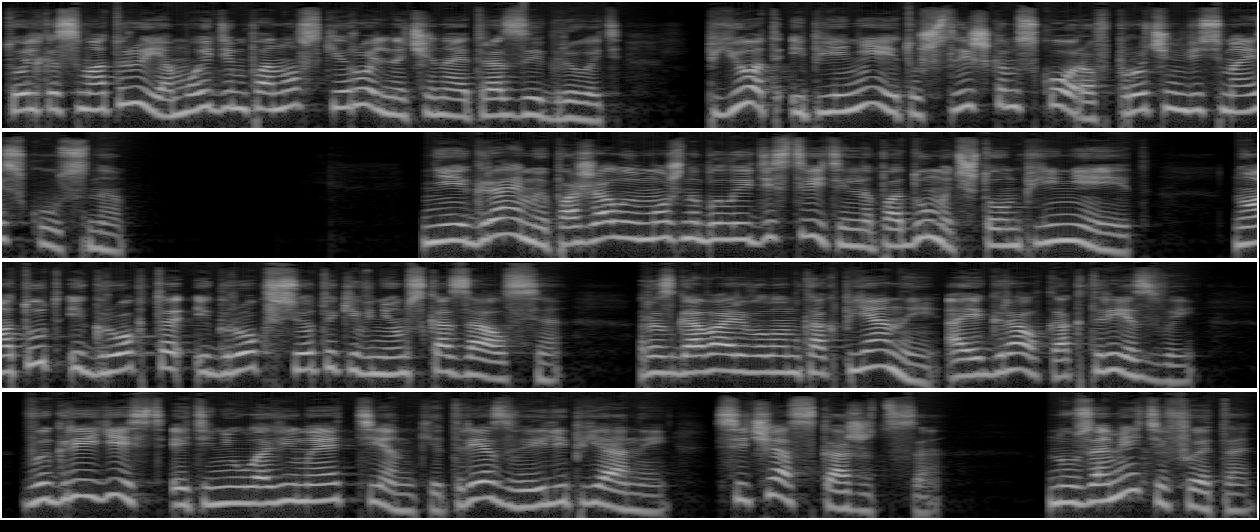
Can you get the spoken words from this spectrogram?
Только смотрю я, мой Демпановский роль начинает разыгрывать. Пьет и пьянеет уж слишком скоро, впрочем, весьма искусно. Неиграемый, пожалуй, можно было и действительно подумать, что он пьянеет. Ну а тут игрок-то, игрок все-таки в нем сказался. Разговаривал он как пьяный, а играл как трезвый. В игре есть эти неуловимые оттенки, трезвый или пьяный. Сейчас скажется. Ну, заметив это,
